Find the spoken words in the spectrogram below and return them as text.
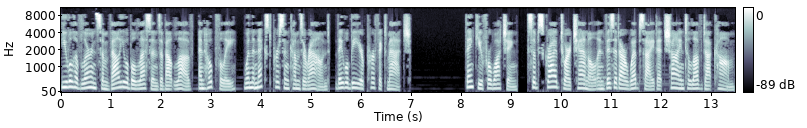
You will have learned some valuable lessons about love, and hopefully, when the next person comes around, they will be your perfect match. Thank you for watching. Subscribe to our channel and visit our website at shinetolove.com.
